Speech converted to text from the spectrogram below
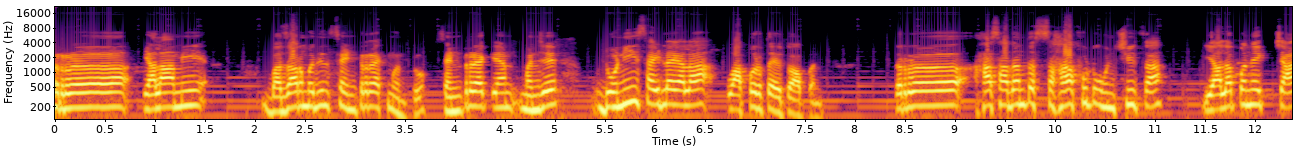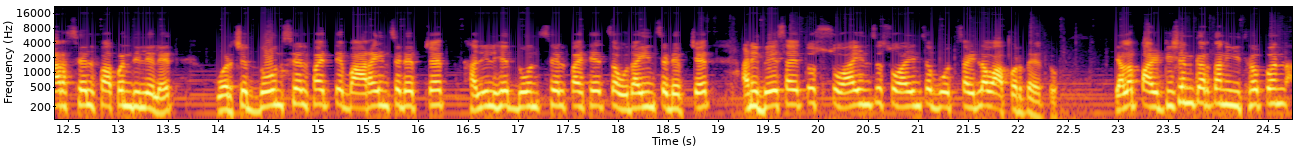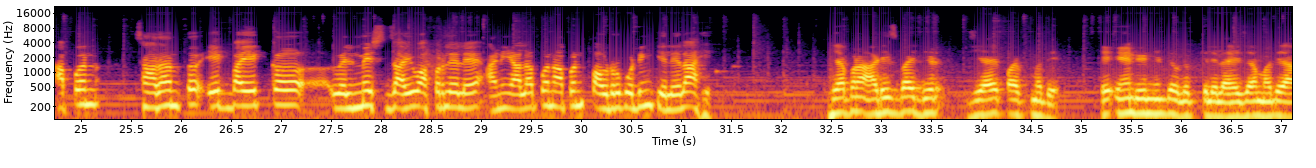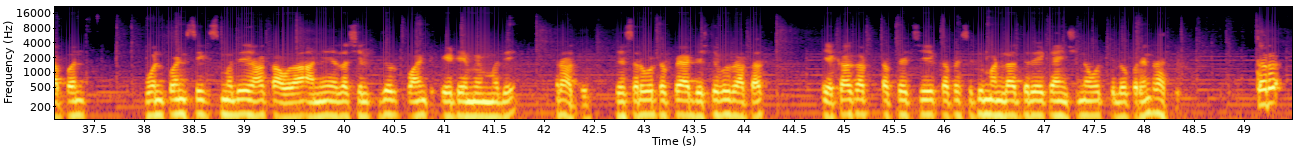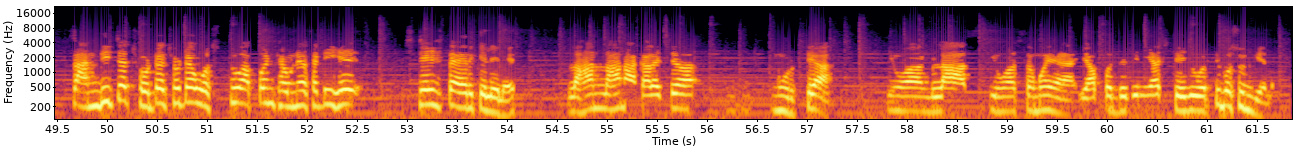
तर याला आम्ही बाजारमधील सेंटर रॅक म्हणतो. सेंटर रॅक या म्हणजे दोन्ही साईडला याला वापरता येतो आपण. तर हा साधारणतः सहा फूट उंचीचा याला पण एक चार सेल्फ आपण दिलेले आहेत. वरचे दोन सेल्फ आहेत ते बारा इंच डेपचे आहेत. खालील हे दोन सेल्फ आहेत हे चौदा इंच डेपचे आहेत. आणि बेस आहे तो सोळा इंच सोळा इंच बोथ साईडला वापरता येतो. याला पार्टिशन करताना इथं पण आपण साधारणतः एक बाय एक वेलमेश जाळी वापरलेले आहे आणि याला पण आपण पावडर कोटिंग केलेलं आहे. हे आपण अडीच बाय दीड जी आय पाईपमध्ये हे एंड युनिट डेव्हलप केलेलं आहे ज्यामध्ये आपण वन पॉईंट सिक्समध्ये हा कावळा आणि याचा शेल्फ जोड पॉईंट एट एम एममध्ये राहतो. हे सर्व टप्पे ॲडजस्टेबल राहतात. एका का टप्प्याची कॅपॅसिटी म्हणला तर एक ऐंशी नव्वद किलोपर्यंत राहते. तर चांदीच्या छोट्या छोट्या वस्तू आपण ठेवण्यासाठी हे स्टेज तयार केलेले आहेत. लहान लहान आकाराच्या मूर्त्या किंवा ग्लास किंवा समया या पद्धतीने या स्टेजवरती बसून गेलं.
